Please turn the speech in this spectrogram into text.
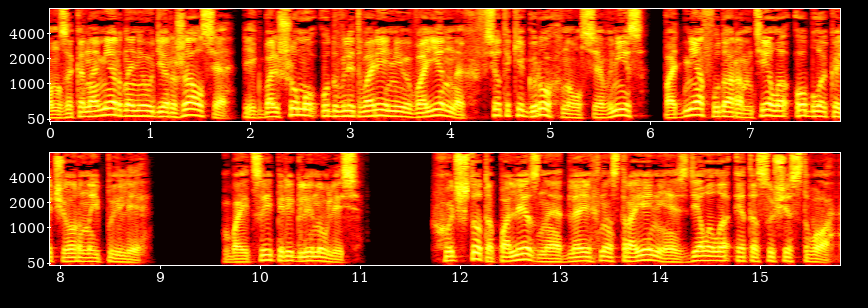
он закономерно не удержался и к большому удовлетворению военных все-таки грохнулся вниз, подняв ударом тела облако черной пыли. Бойцы переглянулись. Хоть что-то полезное для их настроения сделало это существо.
